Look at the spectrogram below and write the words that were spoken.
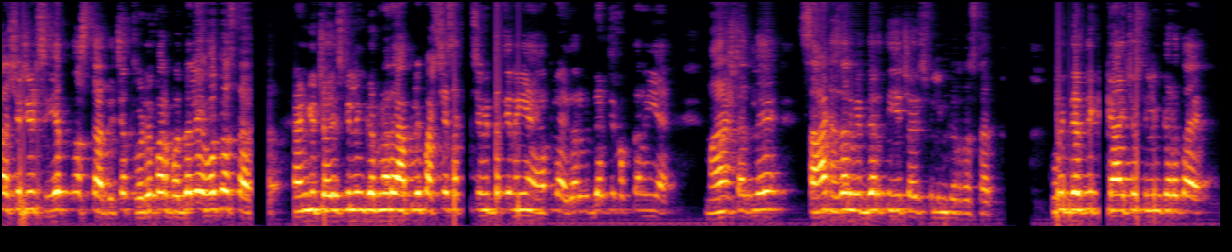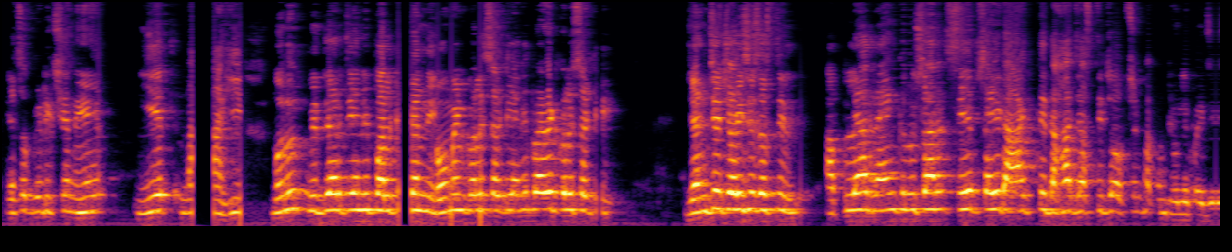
असे शीट्स येत नसतात त्याच्यात थोडेफार बदल हे होत असतात. कारण की चॉईस फिलिंग करणारे आपले पाचशे सातशे विद्यार्थी नाही आहे आपले हजार विद्यार्थी फक्त नाही आहे. महाराष्ट्रातले साठ हजार विद्यार्थी हे चॉईस फिलिंग करत असतात. विद्यार्थी काय चॉईस फिलिंग करत आहे याचं प्रिडिक्शन हे येत नाही. म्हणून विद्यार्थी आणि पालकांनी गव्हर्नमेंट कॉलेजसाठी आणि प्रायव्हेट कॉलेजसाठी ज्यांचे चॉईसेस असतील आपल्या रँकनुसार सेफ साईड आठ ते दहा जास्तीचे ऑप्शन टाकून ठेवले पाहिजे.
